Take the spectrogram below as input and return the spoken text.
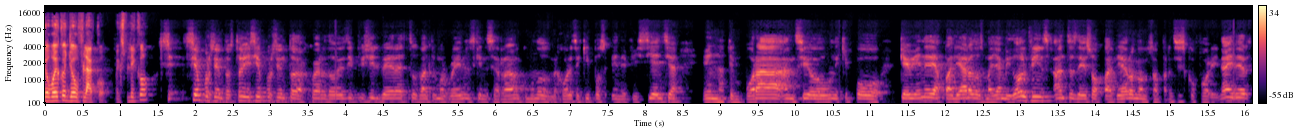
Yo voy con Joe Flaco, ¿me explico? 100%, estoy 100% de acuerdo. Es difícil ver a estos Baltimore Ravens quienes cerraron como uno de los mejores equipos en eficiencia en la temporada. Han sido un equipo que viene de apalear a los Miami Dolphins. Antes de eso apalearon a los San Francisco 49ers.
